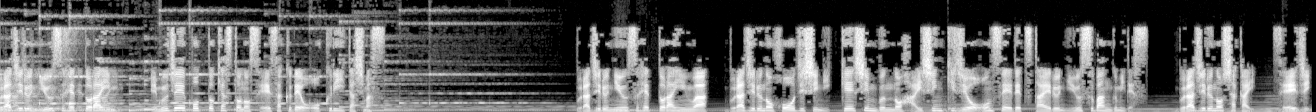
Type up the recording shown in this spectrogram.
ブラジルニュースヘッドライン MJ ポッドキャストの制作でお送りいたします。ブラジルニュースヘッドラインはブラジルの法事紙日経新聞の配信記事を音声で伝えるニュース番組です。ブラジルの社会政治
